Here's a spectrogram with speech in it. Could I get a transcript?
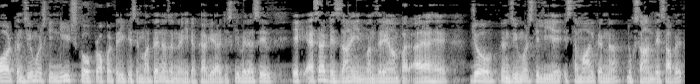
اور کنزیومرس کی نیڈس کو پراپر طریقے سے مد نظر نہیں رکھا گیا جس کی وجہ سے ایک ایسا ڈیزائن منظر عام پر آیا ہے جو کنزیومرز کے لیے استعمال کرنا نقصان دہ ثابت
